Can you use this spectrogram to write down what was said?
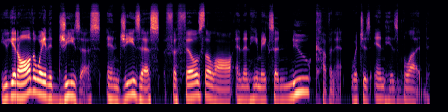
You get all the way to Jesus, and Jesus fulfills the law, and then he makes a new covenant, which is in his blood.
